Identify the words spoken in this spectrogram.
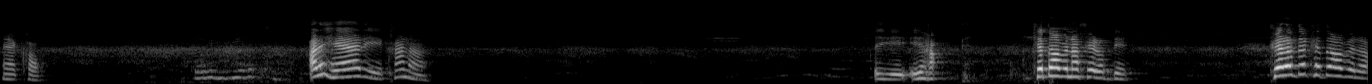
হ্যাঁ খাও। আরে হ্যাঁ রে খা না এই এই- এই হা- খেতে হবে না, ফেরত দে। ফেরত দে, খেতে হবে না।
